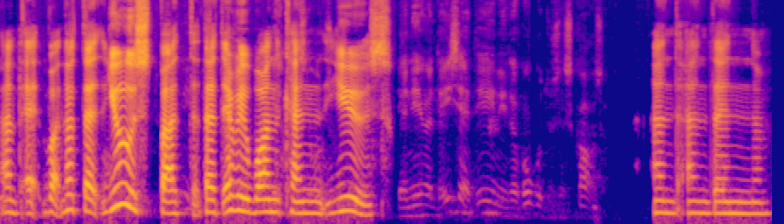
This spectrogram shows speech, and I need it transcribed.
and uh, but not that used but that everyone can use. And and then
